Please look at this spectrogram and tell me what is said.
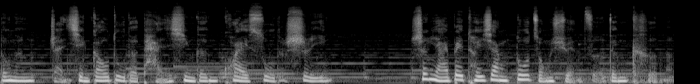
都能展现高度的弹性跟快速的适应。生涯被推向多种选择跟可能。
